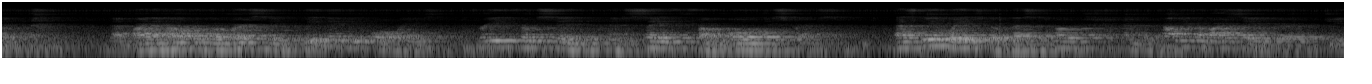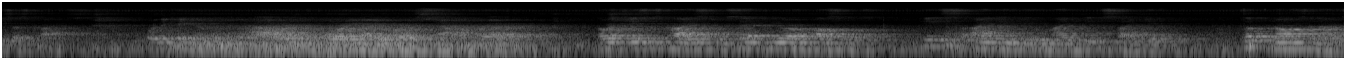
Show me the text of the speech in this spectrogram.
Peace in our days, that by the help of your mercy we may be always free from sin and safe from all distress. As we await the blessed hope and the coming of our Savior, Jesus Christ. For the kingdom, and the power, and the glory are yours now and forever. Lord Jesus Christ, who said to your apostles, Peace I leave you, my peace I give you. Look not on our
